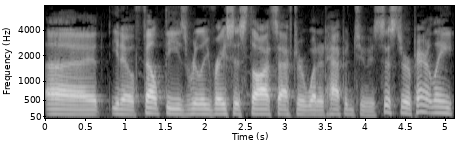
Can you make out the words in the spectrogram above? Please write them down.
uh, you know, felt these really racist thoughts after what had happened to his sister. Apparently,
